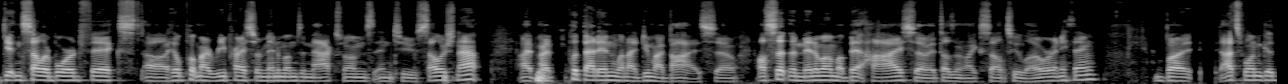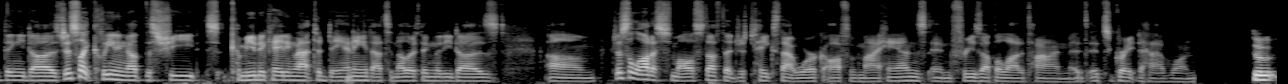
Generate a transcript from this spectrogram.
getting seller board fixed. Uh, he'll put my repricer minimums and maximums into Seller Snap. I, I, put that in when I do my buys, so I'll set the minimum a bit high so it doesn't like sell too low or anything. But that's one good thing he does. Just like cleaning up the sheet, communicating that to Danny. That's another thing that he does. Um, just a lot of small stuff that just takes that work off of my hands and frees up a lot of time. It, it's great to have one. So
